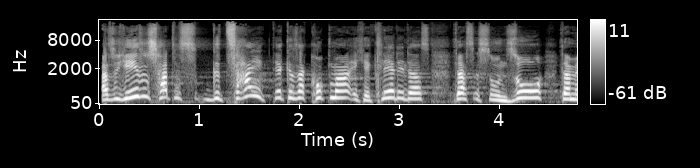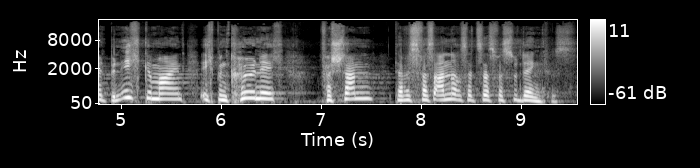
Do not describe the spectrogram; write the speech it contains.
Also Jesus hat es gezeigt. Er hat gesagt, guck mal, ich erkläre dir das, das ist so und so, damit bin ich gemeint, ich bin König. Verstanden? Da ist was anderes als das, was du denkst.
